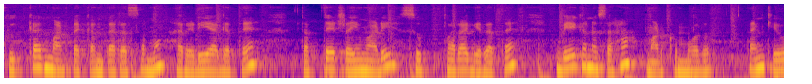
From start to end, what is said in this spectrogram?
ಕ್ವಿಕ್ಕಾಗಿ ಮಾಡ್ತಕ್ಕಂಥ ರಸಮು ರೆಡಿಯಾಗತ್ತೆ ತಪ್ಪದೆ ಟ್ರೈ ಮಾಡಿ ಸೂಪರಾಗಿರುತ್ತೆ ಬೇಗನೂ ಸಹ ಮಾಡ್ಕೊಬೋದು. ಥ್ಯಾಂಕ್ ಯು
